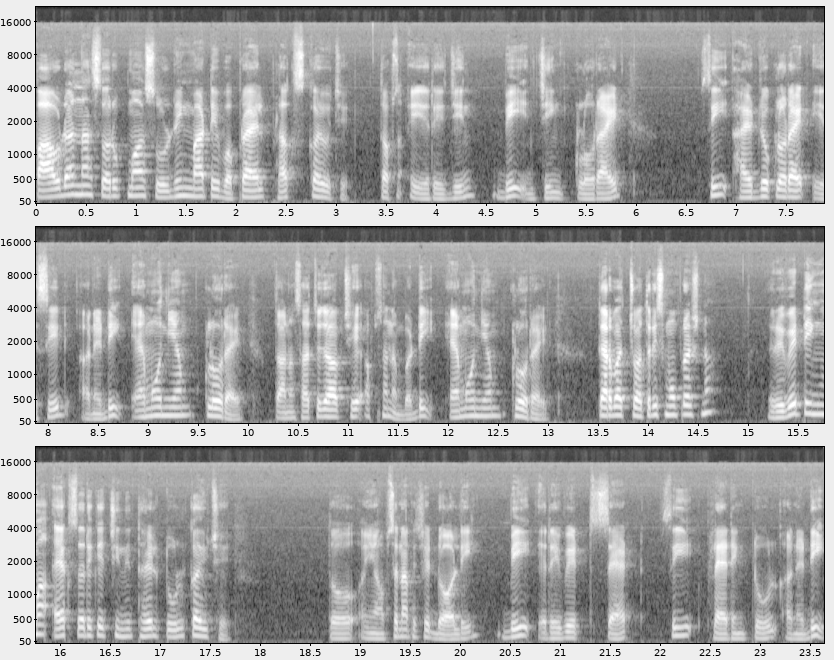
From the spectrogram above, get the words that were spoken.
પાવડરના સ્વરૂપમાં સોલ્ડરિંગ માટે વપરાયેલ ફ્લક્સ કયો છે? તો option A resin B zinc chloride C hydrochloride acid અને ડી એમોનિયમ ક્લોરાઇડ. તો આનો સાચો જવાબ છે option number D ammonium chloride. ત્યારબાદ ચોત્રીસમો પ્રશ્ન, રિવેટિંગમાં એક્સ તરીકે ચિહ્નિત થયેલ ટૂલ કયું છે? તો અહીંયા ઓપ્શન આપે છે dolly B rivet set C flaring tool અને ડી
